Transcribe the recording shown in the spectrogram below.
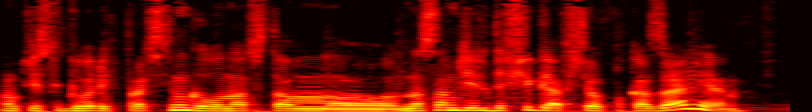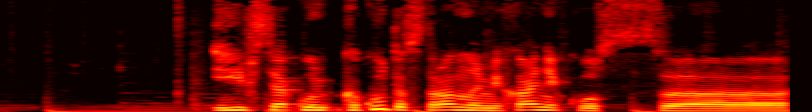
Вот если говорить про сингл, у нас там э, на самом деле дофига всего показали. И всякую какую-то странную механику с э,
